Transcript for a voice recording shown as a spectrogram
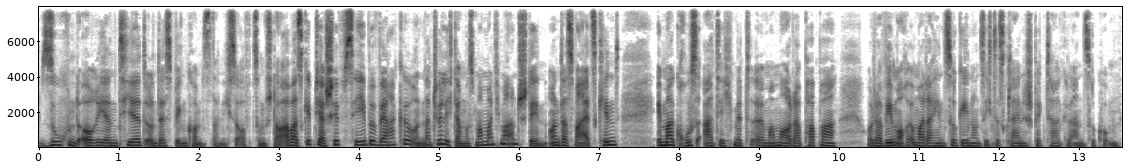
suchend orientiert und deswegen kommt es da nicht so oft zum Stau. Aber es gibt ja Schiffshebewerke und natürlich, da muss man manchmal anstehen. Und das war als Kind immer großartig mit äh, Mama oder Papa oder wem auch immer dahin zu gehen und sich das kleine Spektakel anzugucken.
